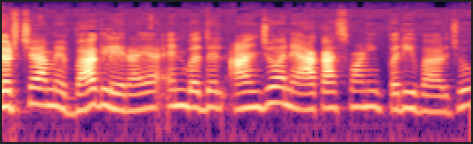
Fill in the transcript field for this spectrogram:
चर्चा में भाग लहराया इन बदल आंजो अने आकाशवाणी परिवार जो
